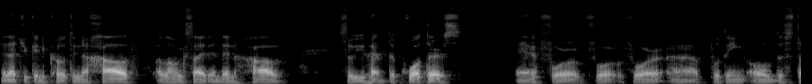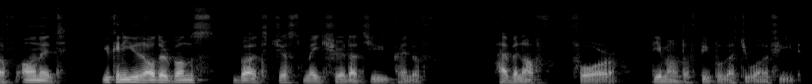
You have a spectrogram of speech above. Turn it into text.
that you can cut in a half alongside and then half so you have the quarters uh, for for for uh, putting all the stuff on it. You can use other buns, but just make sure that you kind of have enough for the amount of people that you want to feed.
